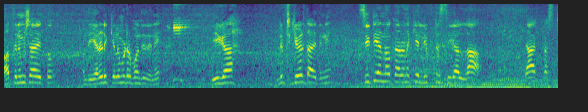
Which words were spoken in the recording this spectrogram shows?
ಹತ್ತು ನಿಮಿಷ ಆಯಿತು ಒಂದು ಎರಡು ಕಿಲೋಮೀಟ್ರ್ ಬಂದಿದ್ದೀನಿ. ಈಗ ಲಿಫ್ಟ್ ಕೇಳ್ತಾ ಇದ್ದೀನಿ. ಸಿಟಿ ಅನ್ನೋ ಕಾರಣಕ್ಕೆ ಲಿಫ್ಟ್ ಸಿಗಲ್ಲ. ಯಾಕೆ ಕಷ್ಟ?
